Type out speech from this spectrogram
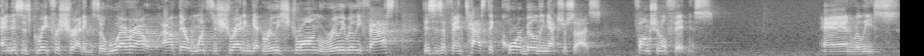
and this is great for shredding. So whoever out, out there wants to shred and get really strong really, really fast, this is a fantastic core building exercise. Functional fitness. And release.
